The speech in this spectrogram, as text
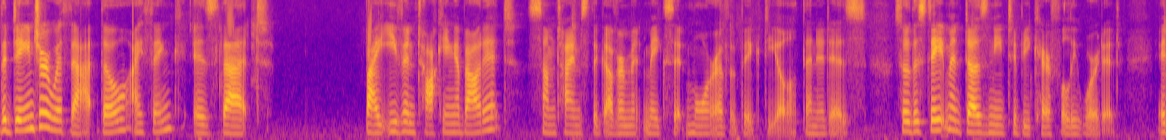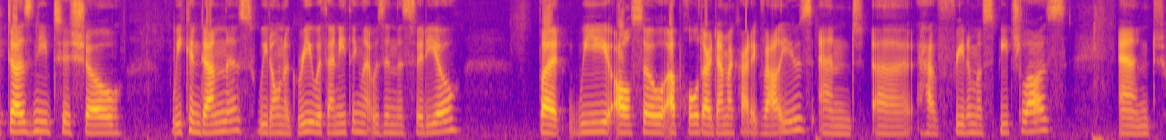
the danger with that, though, I think, is that by even talking about it, sometimes the government makes it more of a big deal than it is. So the statement does need to be carefully worded. It does need to show we condemn this, we don't agree with anything that was in this video, but we also uphold our democratic values and uh, have freedom of speech laws, and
